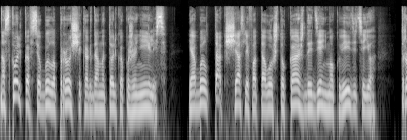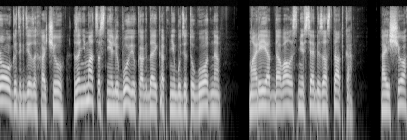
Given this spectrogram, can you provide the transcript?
Насколько все было проще, когда мы только поженились. Я был так счастлив от того, что каждый день мог видеть ее, трогать, где захочу, заниматься с ней любовью, когда и как мне будет угодно. Мария отдавалась мне вся без остатка. А еще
